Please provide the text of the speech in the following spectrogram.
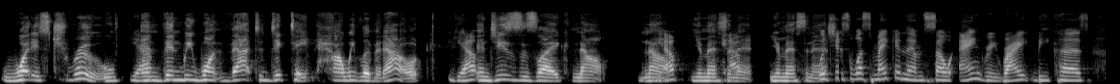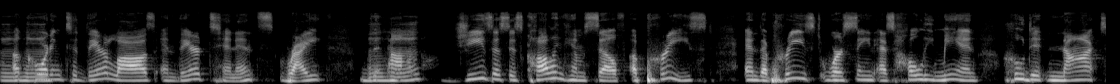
what is true. Yep. And then we want that to dictate how we live it out. yep And Jesus is like, no, no, Yep. you're missing Yep. it. You're missing it. which is what's making them so angry right because Mhm. according to their laws and their tenets, right? The, um, Jesus is calling himself a priest, and the priests were seen as holy men who did not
